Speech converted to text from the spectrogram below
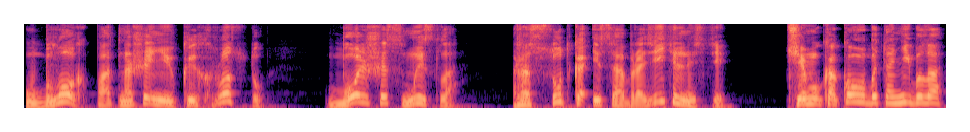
У блох по отношению к их росту больше смысла, рассудка и сообразительности, чем у какого бы то ни было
